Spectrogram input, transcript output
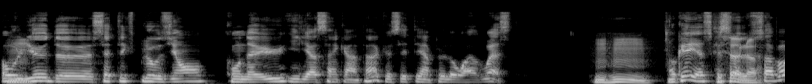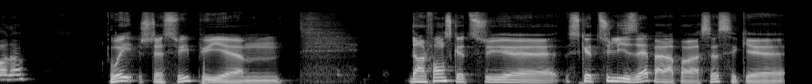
au mm. lieu de cette explosion qu'on a eue il y a 50 ans, que c'était un peu le Wild West. Mm-hmm. OK, est-ce que ça, ça, va, là? Oui, je te suis. Puis, euh, dans le fond, ce que tu euh, ce que tu lisais par rapport à ça, c'est que euh,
